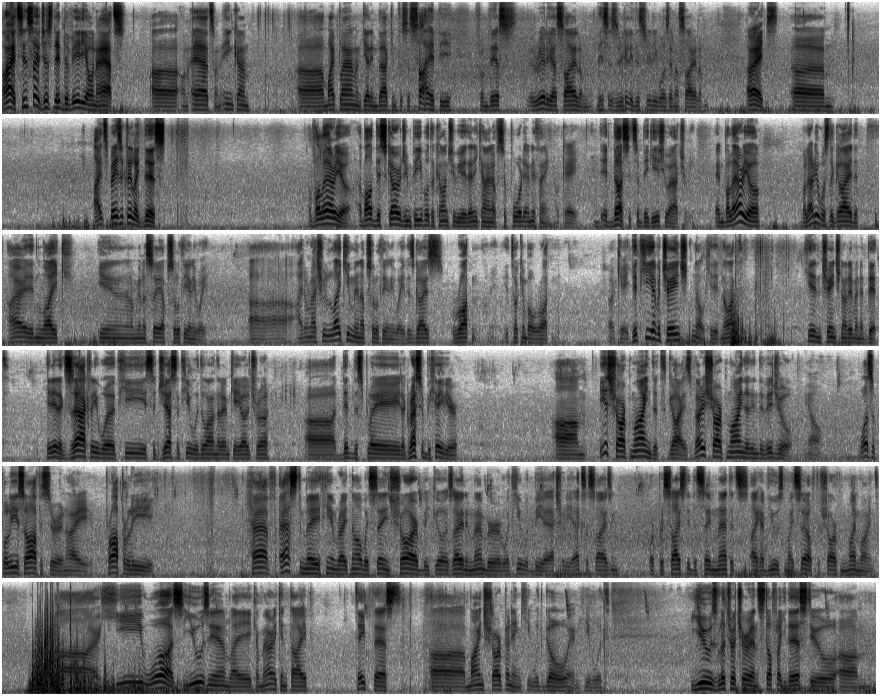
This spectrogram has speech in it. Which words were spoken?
Alright, since I just did the video on ads, uh, on ads, on income, uh, my plan on getting back into society from this really asylum. This is really, this really was an asylum. Alright, um, it's basically like this. Valerio about discouraging people to contribute any kind of support, anything. Okay, it does. It's a big issue actually. And Valerio, Valerio was the guy that I didn't like in, and I'm gonna say absolutely anyway. Uh, I don't actually like him in absolutely anyway. This guy's rotten. I mean, you're talking about rotten. Okay, did he ever change? No, he did not. He didn't change not even a bit. He did exactly what he suggested he would do under MK Ultra uh, did display aggressive behavior. Um, he is sharp-minded, guys. Very sharp-minded individual. You know, was a police officer, and I properly have estimate him right now by saying sharp because I remember what he would be actually exercising or precisely the same methods I have used myself to sharpen my mind uh, he was using like American type tape test uh, mind sharpening. He would go and he would use literature and stuff like this to um,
